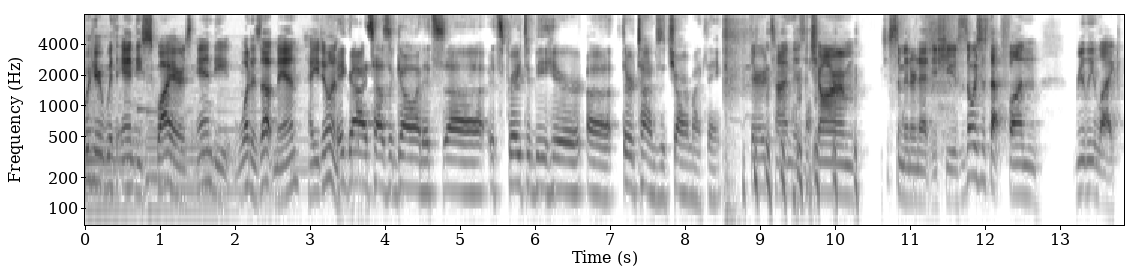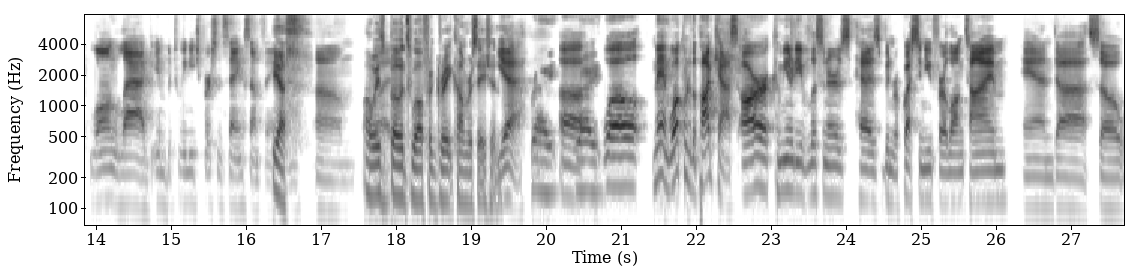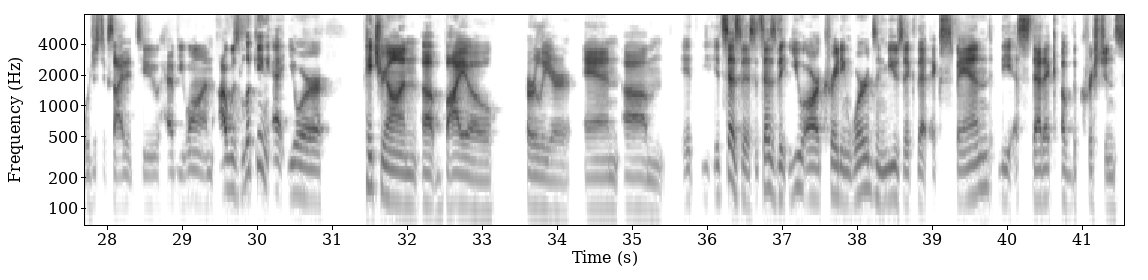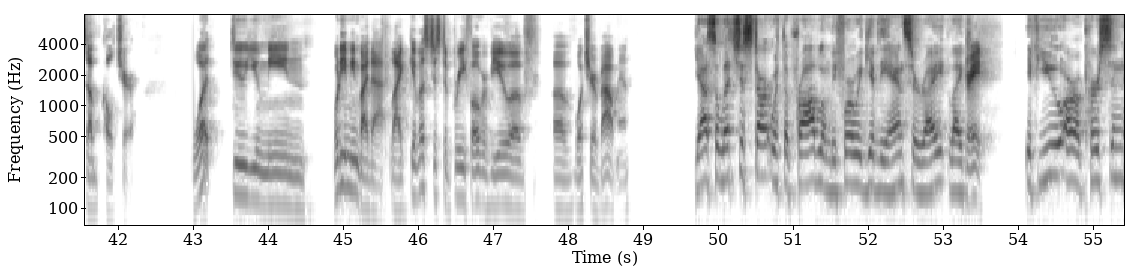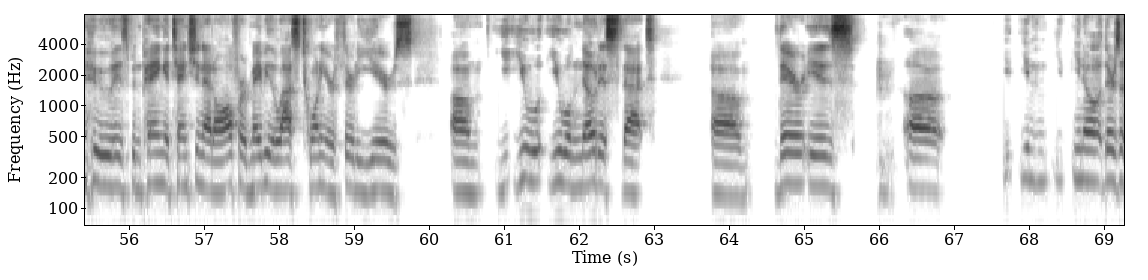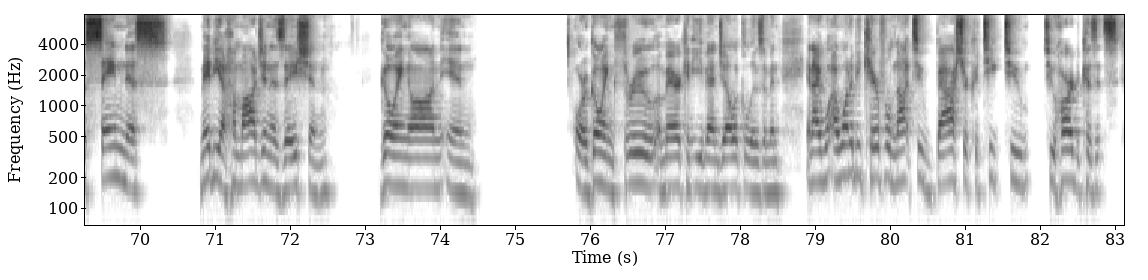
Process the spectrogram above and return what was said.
We're here with Andy Squyres. Andy, what is up, man? How you doing? Hey guys, how's it going? It's uh, it's great to be here. Uh, third time's a charm, I think. Third time is a charm. just some internet issues. It's always just that fun, really like long lag in between each person saying something. Yes. Um, always but, bodes well for great conversation. Yeah. Right. Uh, right. Well, man, welcome to the podcast. Our community of listeners has been requesting you for a long time. And uh, so we're just excited to have you on. I was looking at your Patreon uh, bio earlier, and um, it it says this. It says that you are creating words and music that expand the aesthetic of the Christian subculture. What do you mean? What do you mean by that? Like, give us just a brief overview of of what you're about, man. Yeah, so let's just start with the problem before we give the answer, right? Like, great if you are a person who has been paying attention at all for maybe the last 20 or 30 years, um, you, you, you will notice that um, there is, uh, you, you know, there's a sameness, maybe a homogenization going on in or going through American evangelicalism. And, and I, I want to be careful not to bash or critique too, too hard because it's,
